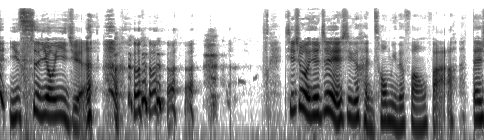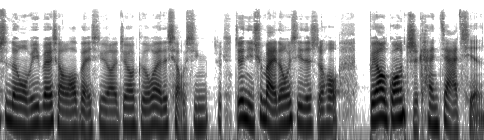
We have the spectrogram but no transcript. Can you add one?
一次用一卷，其实我觉得这也是一个很聪明的方法。但是呢，我们一般小老百姓啊，就要格外的小心。就就你去买东西的时候，不要光只看价钱，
